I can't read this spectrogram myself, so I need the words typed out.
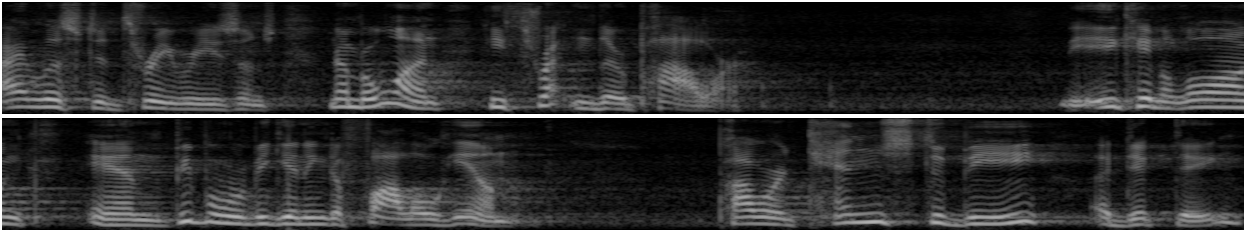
I, listed three reasons. Number one, he threatened their power. He came along and people were beginning to follow him. Power tends to be addicting.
